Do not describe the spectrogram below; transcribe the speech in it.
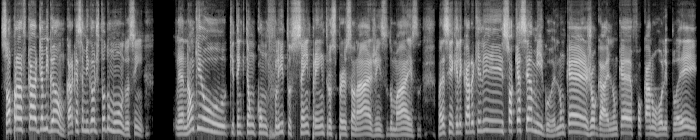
só pra ficar de amigão. O cara quer ser amigão de todo mundo, assim. É, não que o que tem que ter um conflito sempre entre os personagens e tudo mais, mas assim, aquele cara que ele só quer ser amigo, ele não quer jogar, ele não quer focar no roleplay,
